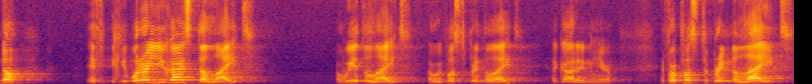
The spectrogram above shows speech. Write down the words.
No. If, what are you guys? The light? Are we at the light? Are we supposed to bring the light? I got it in here. If we're supposed to bring the light,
